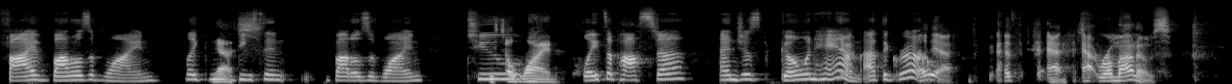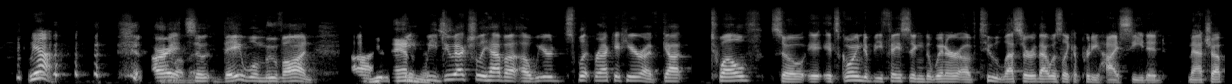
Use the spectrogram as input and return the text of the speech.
five bottles of wine, like Yes. decent bottles of wine, two wine. plates of pasta, and just going ham at the grill. Oh yeah, at, at, at Romano's. Yeah. All right, Love it. so they will move on. We, we do actually have a, a weird split bracket here. I've got 12, so it- it's going to be facing the winner of two lesser. That was like a pretty high seeded matchup.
